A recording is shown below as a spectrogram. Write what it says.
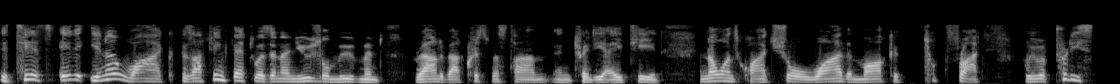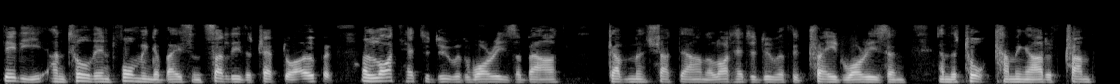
It is. It, you know why? Because I think that was an unusual movement round about Christmas time in 2018. No one's quite sure why the market took fright. We were pretty steady until then forming a base and suddenly the trapdoor opened. A lot had to do with worries about government shutdown. A lot had to do with the trade worries and, and the talk coming out of Trump.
